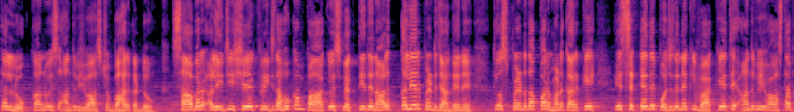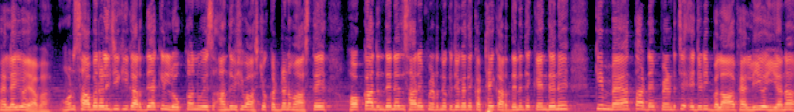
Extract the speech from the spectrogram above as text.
ਤਾਂ ਲੋਕਾਂ ਨੂੰ ਇਸ ਅੰਧ ਵਿਸ਼ਵਾਸ ਚੋਂ ਬਾਹਰ ਕੱਢੋ। ਸਾਬਰ ਅਲੀ ਜੀ ਸ਼ੇਖ ਫਰੀਦ ਦਾ ਹੁਕਮ ਪਾ ਕੇ ਉਸ ਵਿਅਕਤੀ ਦੇ ਨਾਲ ਕਲੀਅਰ ਪਿੰਡ ਜਾਂਦੇ ਨੇ ਤੇ ਉਸ ਪਿੰਡ ਦਾ ਭਰਮਣ ਕਰਕੇ ਇਸ ਸਿੱਟੇ ਤੇ ਪੁੱਜਦੇ ਨੇ ਕਿ ਵਾਕਿਆ ਇੱਥੇ ਅੰਧ ਵਿਸ਼ਵਾਸ ਤਾਂ ਫੈਲਿਆ ਹੀ ਹੋਇਆ ਵਾ। ਹੁਣ ਸਾਬਰ ਅਲੀ ਜੀ ਕੀ ਕਰਦੇ ਆ ਕਿ ਲੋਕਾਂ ਨੂੰ ਇਸ ਅੰਧ ਵਿਸ਼ਵਾਸ ਚੋਂ ਕੱਢਣ ਵਾਸਤੇ ਹੌਕਾ ਦਿੰਦੇ ਨੇ ਤੇ ਸਾਰੇ ਪਿੰਡ ਨੂੰ ਇੱਕ ਜਗ੍ਹਾ ਤੇ ਇਕੱਠੇ ਕਰਦੇ ਨੇ ਤੇ ਕਹਿੰਦੇ ਨੇ ਕਿ ਮੈਂ ਤੁਹਾਡੇ ਪਿੰਡ 'ਚ ਇਹ ਜਿਹੜੀ ਬਲਾ ਫੈਲੀ ਹੋਈ ਆ ਨਾ,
